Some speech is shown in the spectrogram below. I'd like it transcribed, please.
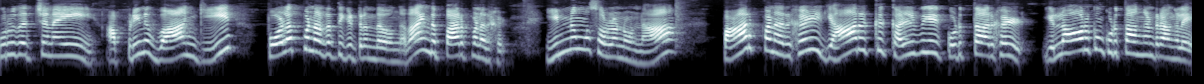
குரு தட்சணை அப்படின்னு வாங்கி பொழப்பு நடத்திக்கிட்டு இருந்தவங்க தான் இந்த பார்ப்பனர்கள். இன்னமும் சொல்லணும்னா பார்ப்பனர்கள் யாருக்கு கல்வியை கொடுத்தார்கள்? எல்லாருக்கும் கொடுத்தாங்கன்றாங்களே.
